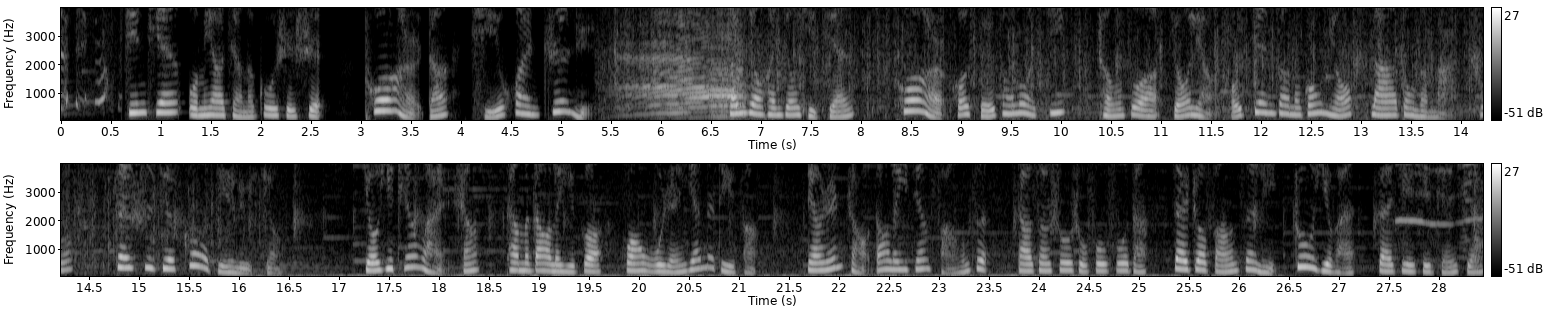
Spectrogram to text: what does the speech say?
今天我们要讲的故事是托尔的奇幻之旅。很久很久以前，托尔和随从洛基。乘坐由两头健壮的公牛拉动的马车，在世界各地旅行。有一天晚上，他们到了一个荒无人烟的地方，两人找到了一间房子，打算舒舒服服的在这房子里住一晚，再继续前行。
